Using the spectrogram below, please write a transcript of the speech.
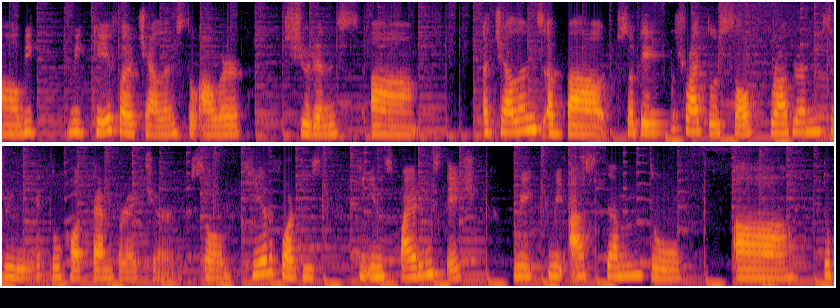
uh, we, we gave a challenge to our students, um, a challenge about, so they try to solve problems related to hot temperature. So here for this, the inspiring stage, we, we ask them to, uh, to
